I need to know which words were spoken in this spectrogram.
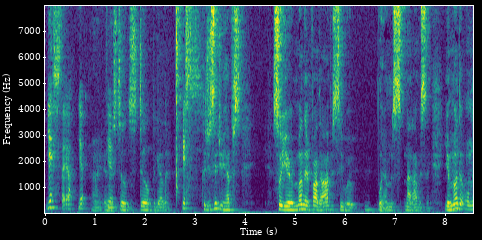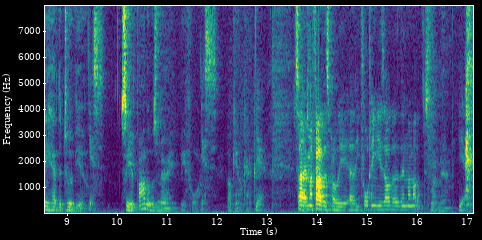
Yes, they are. Yep. All right, and Yeah. they're still still together? Yes. Because you said you have. So your mother and father obviously were. Well, I'm not obviously. Your mother only had the two of you. Yes. So your father was married before. Yes. Okay, okay, okay. Yeah. So my father's probably I think 14 years older than my mother. Smart man. Yeah.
